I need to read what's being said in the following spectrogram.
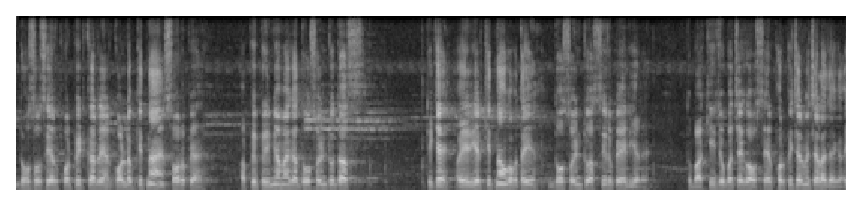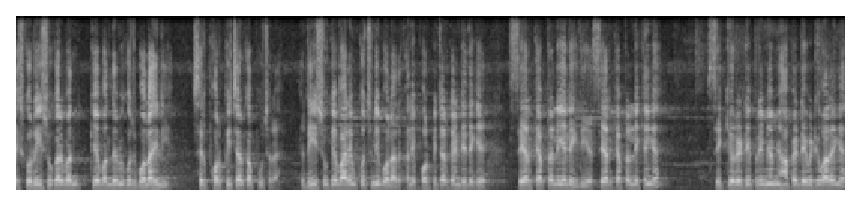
200 शेयर फॉरफिट कर रहे हैं कॉल्डअप कितना है? सौ रुपया है। और फिर प्रीमियम आएगा दो सौ इंटू दस। ठीक है? और एरियर कितना होगा बताइए? 200 सौ इंटू अस्सी रुपये एरियर है। तो बाकी जो बचेगा वो शेयर फॉर फीचर में चला जाएगा। इसको री बंद के बंदे में कुछ बोला ही नहीं सिर्फ़ फॉर फीचर का पूछ रहा है। री इशू के बारे में कुछ नहीं बोला है। खाली फॉर फीचर का देखिए शेयर कैपिटल ये लिख दिए। शेयर कैपिटल लिखेंगे। सिक्योरिटी प्रीमियम यहाँ पे डेबिट करेंगे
